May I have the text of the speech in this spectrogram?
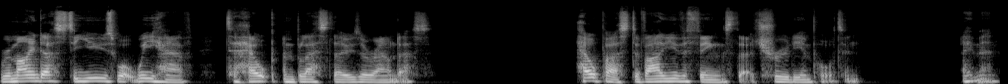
Remind us to use what we have to help and bless those around us. Help us to value the things that are truly important. Amen.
